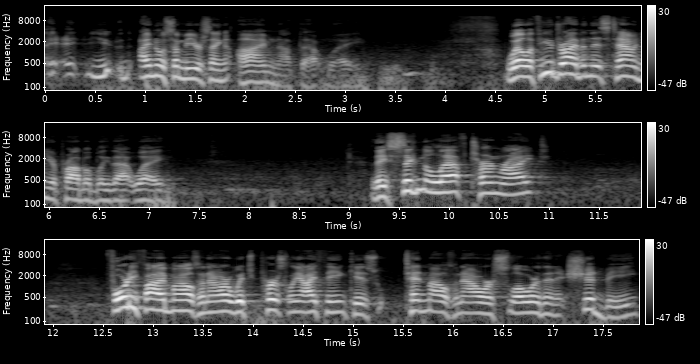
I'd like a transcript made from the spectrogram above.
it, you, I know some of you are saying, I'm not that way. Well, if you drive in this town, you're probably that way. They signal left, turn right. 45 miles an hour, which personally I think is 10 miles an hour slower than it should be.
